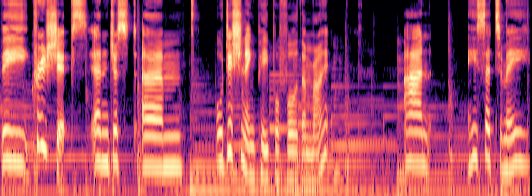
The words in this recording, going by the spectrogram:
the cruise ships and just um, auditioning people for them, right? And he said to me,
